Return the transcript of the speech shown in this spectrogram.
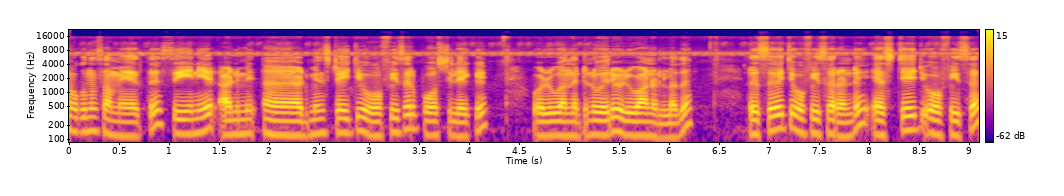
നോക്കുന്ന സമയത്ത് സീനിയർ അഡ്മി അഡ്മിനിസ്ട്രേറ്റീവ് ഓഫീസർ പോസ്റ്റിലേക്ക് ഒഴിവ് വന്നിട്ടുണ്ട് ഒരു ഒഴിവാണുള്ളത്. റിസർച്ച് ഓഫീസർ ഉണ്ട്. Estate officer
